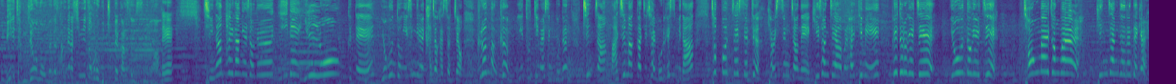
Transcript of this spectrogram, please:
좀 미리 잠재워 놓으면 상대가 심리적으로 위축될 가능성이 있습니다. 네. 지난 8강에서는 2대 1로 그때 요운동이 승리를 가져갔었죠. 그런 만큼 이 두 팀의 승부는 진짜 마지막까지 잘 모르겠습니다. 첫 번째 세트 결승전에 기선 제압을 할 팀이 휘두르길지 요운동일지 정말 정말 긴장되는 대결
